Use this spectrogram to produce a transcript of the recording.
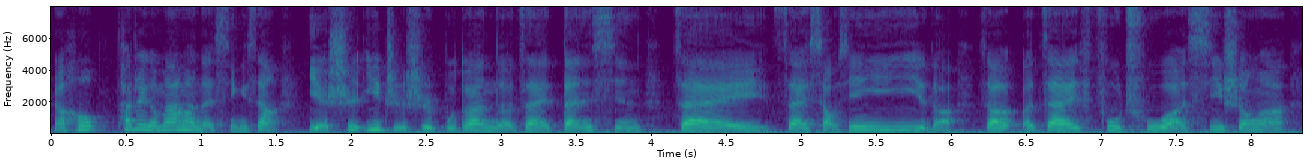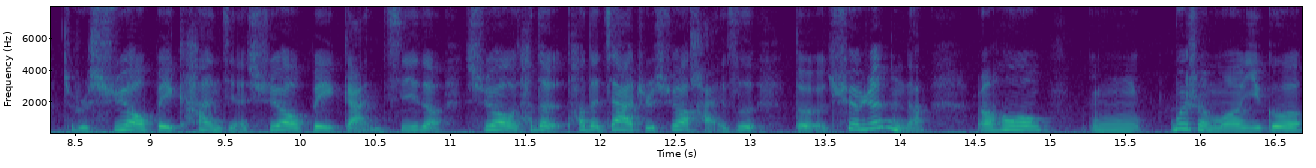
然后他这个妈妈的形象也是一直是不断的在担心，在在小心翼翼的，在呃在付出啊，牺牲啊，就是需要被看见，需要被感激的，需要他的他的价值需要孩子的确认的。然后。嗯，为什么一个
